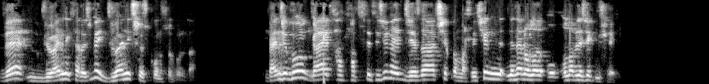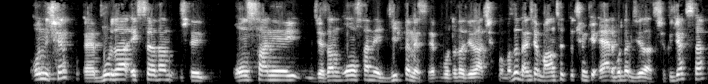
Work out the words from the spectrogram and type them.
ve güvenlik aracı ve güvenlik söz konusu burada. Bence bu gayet hafifletici ve ceza çıkmaması için neden ola, olabilecek bir şey. Onun için e, burada ekstradan işte 10 saniye cezanın 10 saniye gitmemesi, burada da ceza çıkmaması bence mantıklı. Çünkü eğer burada bir ceza çıkacaksa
